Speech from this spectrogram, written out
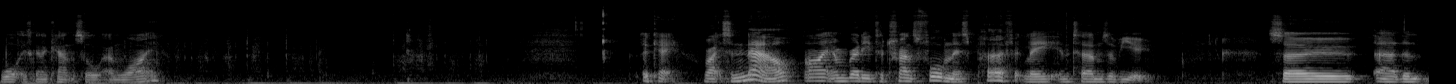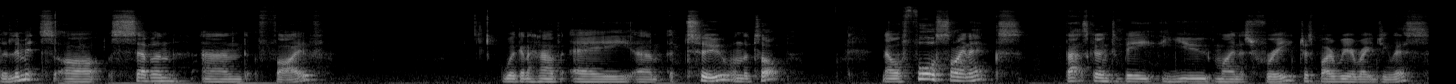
what is going to cancel and why. Okay, Right, so now I am ready to transform this perfectly in terms of u. So uh, the, the limits are 7 and 5. We're going to have a, um, a 2 on the top. Now a 4 sine x, that's going to be u minus 3, just by rearranging this.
